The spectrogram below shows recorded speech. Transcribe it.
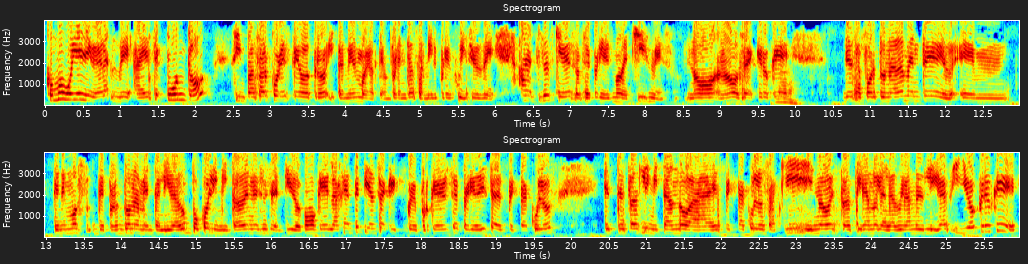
¿Cómo voy a llegar de, a ese punto? Sin pasar por este otro y también, bueno, te enfrentas a mil prejuicios de, ah, entonces quieres hacer periodismo de chismes. No, no, o sea, creo que desafortunadamente eh, tenemos de pronto una mentalidad un poco limitada en ese sentido, como que la gente piensa que, que por querer ser periodista de espectáculos te estás limitando a espectáculos aquí y no estás tirándole a las grandes ligas. Y yo creo que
